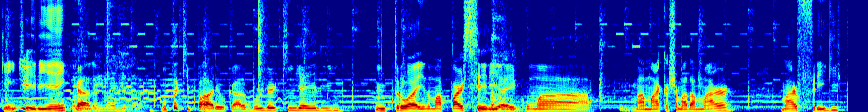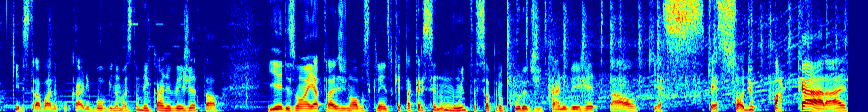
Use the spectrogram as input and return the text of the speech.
Quem diria, hein, cara? Puta que pariu, cara. O Burger King aí, ele entrou aí numa parceria aí com uma, uma marca chamada Mar, Marfrig, que eles trabalham com carne bovina, mas também carne vegetal. E eles vão aí atrás de novos clientes, porque tá crescendo muito essa procura de carne vegetal, que é, que é sódio pra caralho,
